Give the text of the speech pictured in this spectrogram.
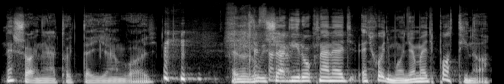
Ne sajnáld, hogy te ilyen vagy. Ez az újságíróknál egy, egy, hogy mondjam, egy patina.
